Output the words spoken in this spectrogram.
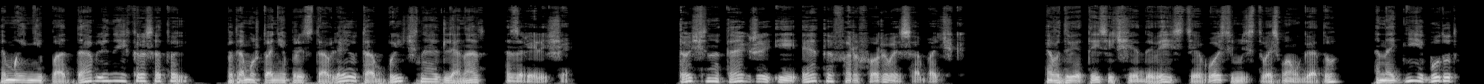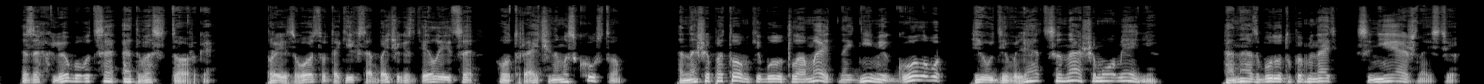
Мы не подавлены их красотой, потому что они представляют обычное для нас зрелище. Точно так же и эта фарфоровая собачка. В 2288 году над ней будут захлебываться от восторга. Производство таких собачек сделается утраченным искусством. Наши потомки будут ломать над ними голову и удивляться нашему умению. А нас будут упоминать с нежностью,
